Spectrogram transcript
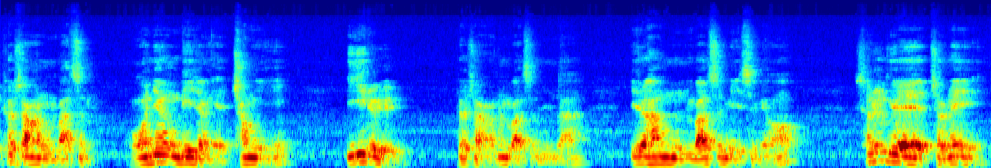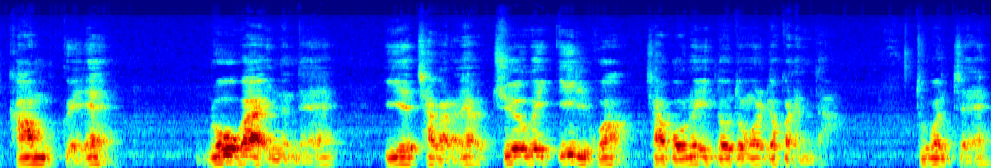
표상하는 말씀, 원형 리정의 정의, 일을 표상하는 말씀입니다. 이러한 말씀이 있으며 설계 전의 감괴에 로가 있는데 이에 착안하여 주역의 일과 자본의 노동을 엮어냅니다. 두 번째,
